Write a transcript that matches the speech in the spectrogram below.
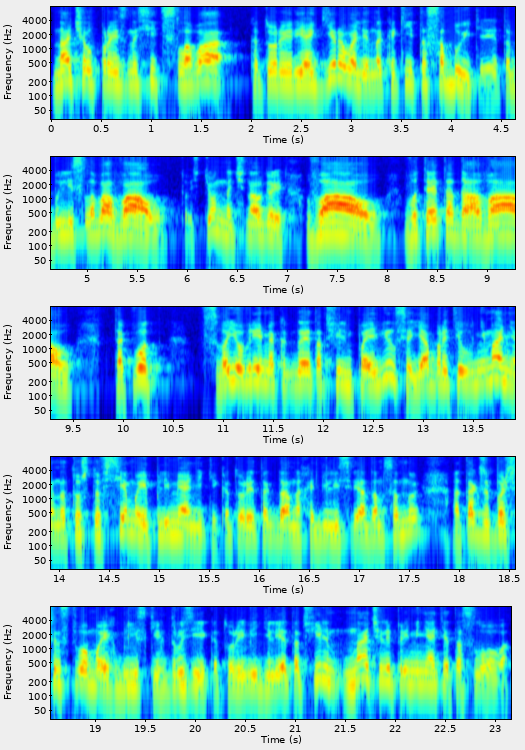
начал произносить слова, которые реагировали на какие-то события. Это были слова «вау». То есть он начинал говорить «вау», вот это да, «вау». Так вот, в свое время, когда этот фильм появился, я обратил внимание на то, что все мои племянники, которые тогда находились рядом со мной, а также большинство моих близких друзей, которые видели этот фильм, начали применять это слово.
